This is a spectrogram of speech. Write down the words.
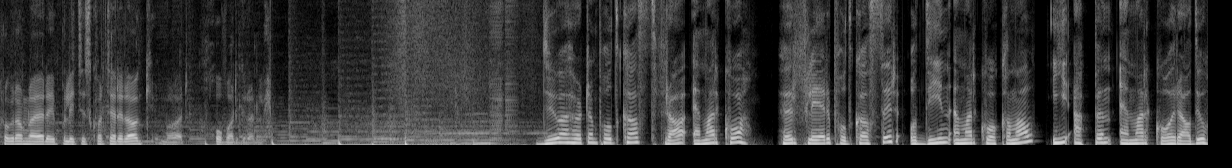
Programleder i Politisk kvarter i dag var Håvard Grønli. Du har hørt en podkast fra NRK. Hør flere podkaster og din NRK-kanal i appen NRK Radio.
